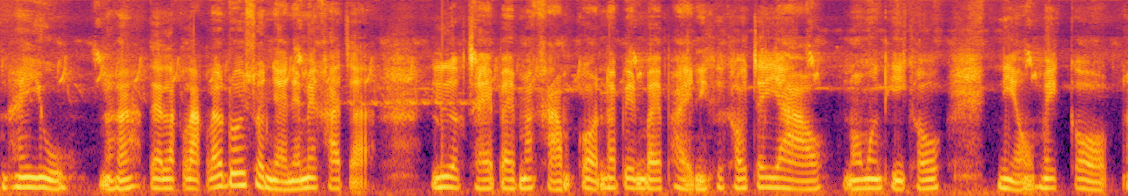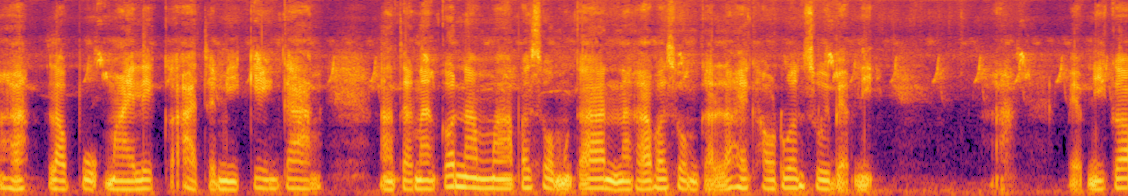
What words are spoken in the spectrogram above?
นๆให้อยู่นะคะ แต่หลักๆ แล้วโดยส่วนใหญ่เนี่ยแม่ค้าจะเลือกใช้ใบมะขามก่อนถ้าเป็นใบไผ่นี่คือเขาจะยาวเนาะบางทีเขาเหนียวไม่กรอบนะคะ เราปลูกไม้เล็กก็อาจจะมีเก้งก้าง หลังจากนั้นก็นำมาผสมกันนะคะ ผสมกันแล้วให้เขาร่วนซุยแบบนี้แบบนี้ก็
